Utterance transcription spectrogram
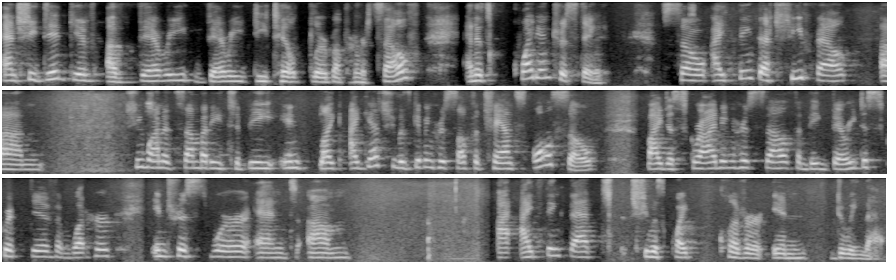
And she did give a very, very detailed blurb of herself, and it's quite interesting. So I think that she felt um, she wanted somebody to be in like i guess she was giving herself a chance also by describing herself and being very descriptive and what her interests were. And um, I, I think that she was quite clever in doing that.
